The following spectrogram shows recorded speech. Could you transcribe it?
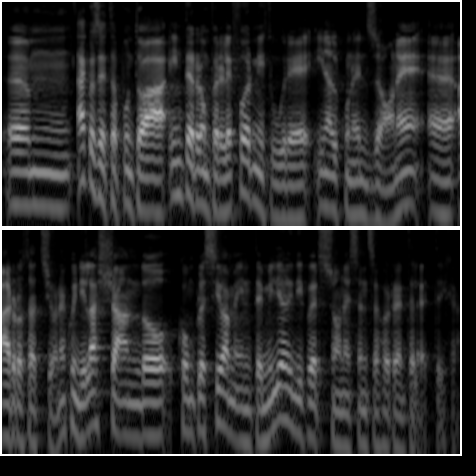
um, ha costretto appunto a interrompere le forniture in alcune zone eh, a rotazione, quindi lasciando complessivamente milioni di persone senza corrente elettrica.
